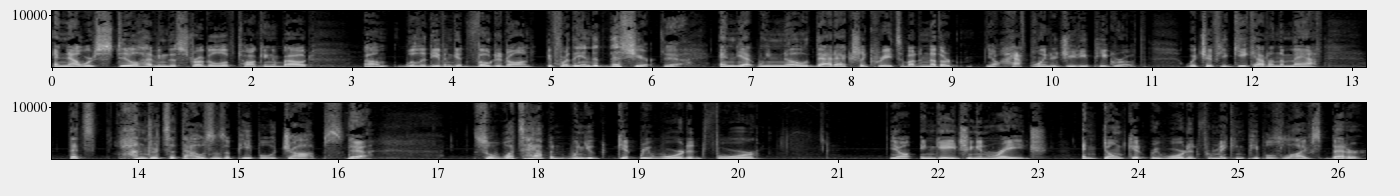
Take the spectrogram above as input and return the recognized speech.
and now we're still having the struggle of talking about um, will it even get voted on before the end of this year? Yeah. and yet we know that actually creates about another you know half point of GDP growth, which if you geek out on the math, that's hundreds of thousands of people with jobs. Yeah. So what's happened when you get rewarded for you know engaging in rage and don't get rewarded for making people's lives better?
